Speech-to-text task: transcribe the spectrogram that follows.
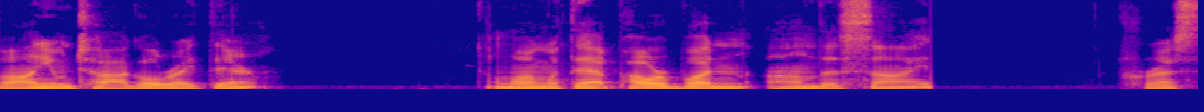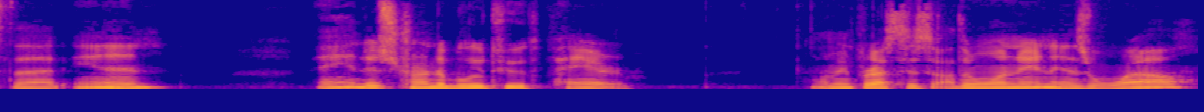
volume toggle right there, along with that power button on the side. Press that in, and it's trying to Bluetooth pair. Let me press this other one in as well.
